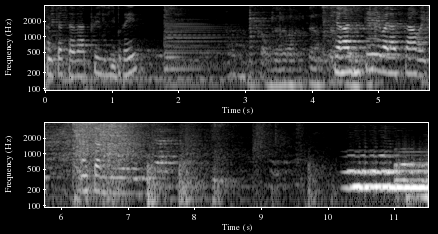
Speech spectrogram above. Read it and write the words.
Comme ça, ça va plus vibrer. D'accord, vous avez rajouté un seul. J'ai rajouté, voilà ça, oui. Un cercle de.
